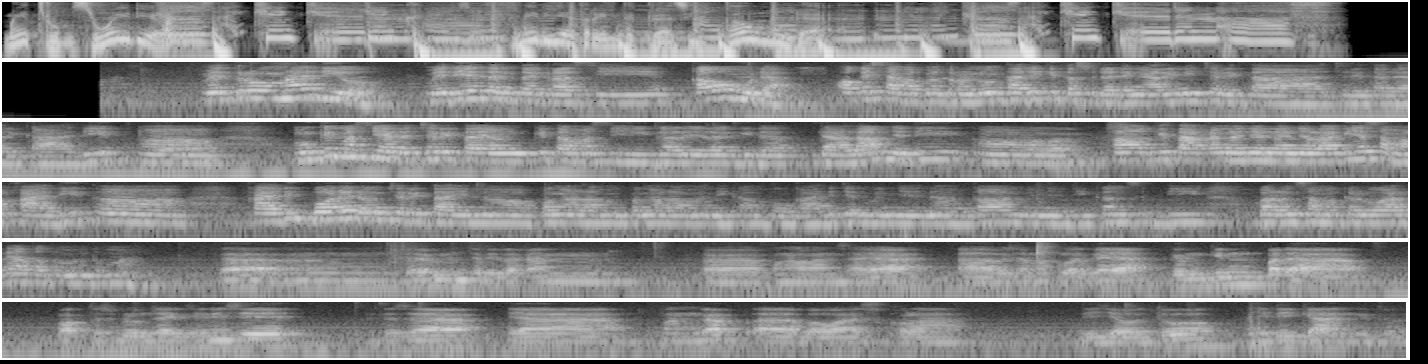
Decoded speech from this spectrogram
Metrums Radio, media terintegrasi kaum muda. Metro Radio, media terintegrasi kaum muda. Oke sahabat metronom tadi kita sudah dengar ini cerita cerita dari Kak Adit. Eh, mungkin masih ada cerita yang kita masih gali lagi da- dalam jadi eh, eh, kita akan nanya-nanya lagi ya sama Kak Adit. Eh, Kak Adit boleh dong ceritain eh, pengalaman-pengalaman di kampung Kak Adit yang menyenangkan, menyedihkan, sedih bareng sama keluarga atau teman-teman. Ya, em, saya menceritakan eh, pengalaman saya eh, bersama keluarga ya. Oke, mungkin pada waktu sebelum saya ke sini sih itu saya ya menganggap eh, bahwa sekolah di Jawa itu menyedihkan gitu.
